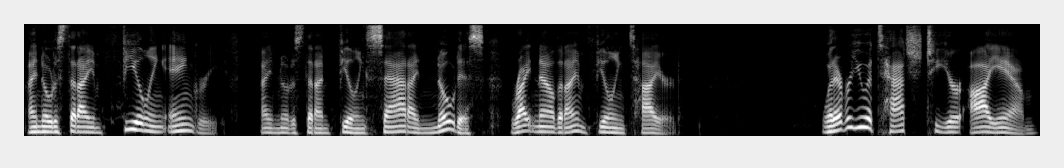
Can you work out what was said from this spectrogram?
I notice that I am feeling angry. I notice that I'm feeling sad. I notice right now that I am feeling tired. Whatever you attach to your I am,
